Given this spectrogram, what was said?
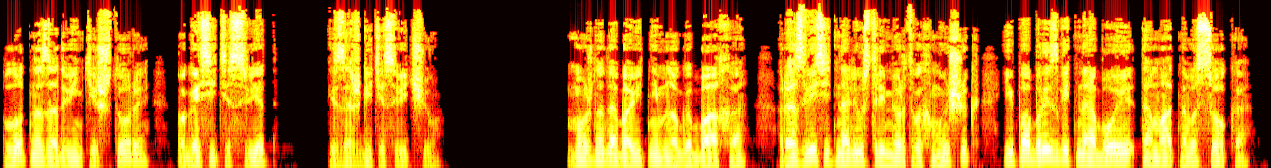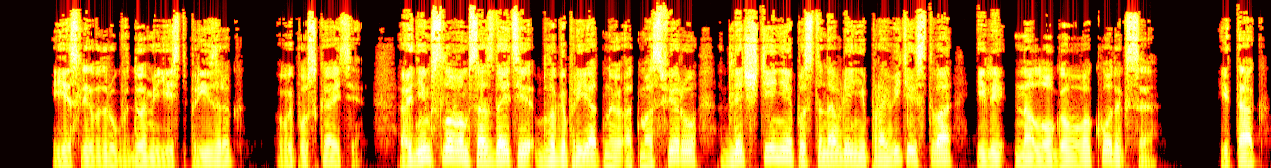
плотно задвиньте шторы, погасите свет и зажгите свечу. Можно добавить немного баха, развесить на люстре мертвых мышек и побрызгать на обои томатного сока. Если вдруг в доме есть призрак, выпускайте. Одним словом, создайте благоприятную атмосферу для чтения постановлений правительства или налогового кодекса. Итак,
